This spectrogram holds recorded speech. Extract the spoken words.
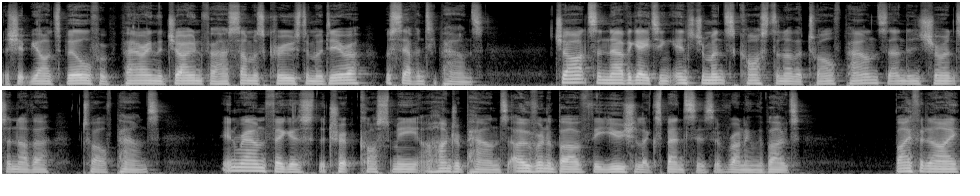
The shipyard's bill for preparing the Joan for her summer's cruise to Madeira was seventy pounds. Charts and navigating instruments cost another twelve pounds, and insurance another twelve pounds. In round figures, the trip cost me a hundred pounds over and above the usual expenses of running the boat. Byford and I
